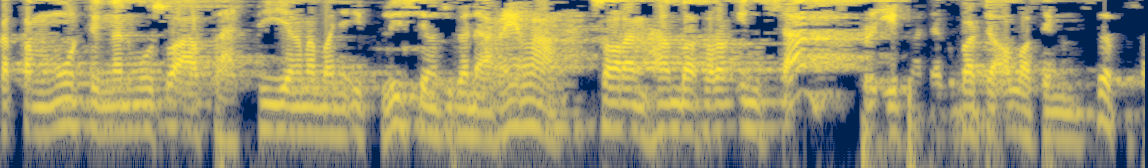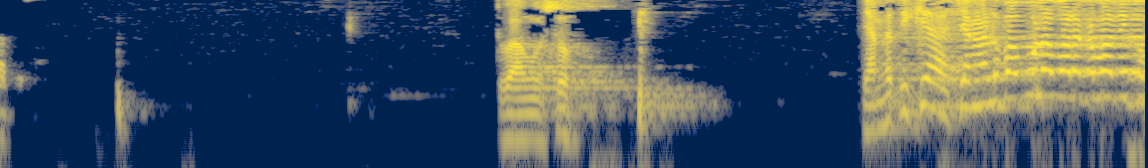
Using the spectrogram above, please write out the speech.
ketemu dengan musuh abadi yang namanya iblis yang juga tidak rela seorang hamba seorang insan beribadah kepada Allah dengan sebesar-besar dua musuh yang ketiga jangan lupa pula para itu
